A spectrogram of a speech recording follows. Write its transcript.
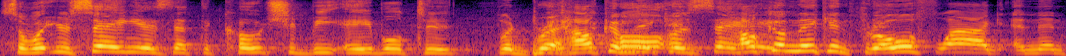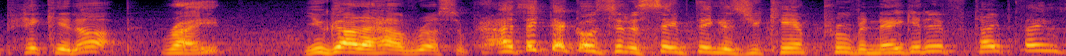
So what you're saying is that the coach should be able to. but Brett, make how the come they can say, how hey, come they can throw a flag and then pick it up? Right. You got to have reciprocity. I think that goes to the same thing as you can't prove a negative type thing,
